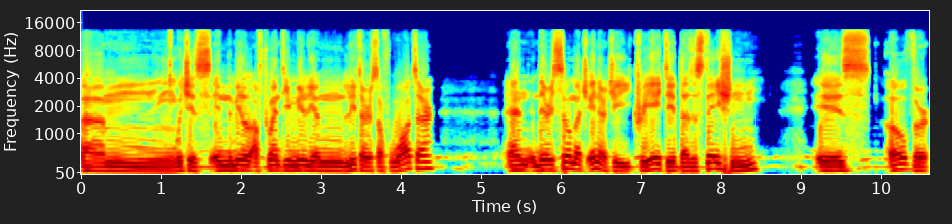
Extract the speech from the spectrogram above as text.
um, which is in the middle of 20 million liters of water and there is so much energy created that the station is over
